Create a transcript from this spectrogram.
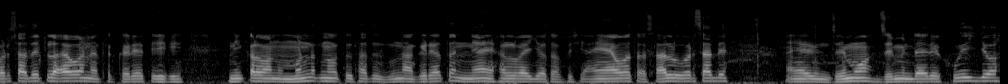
વરસાદ એટલો આવ્યો ને તો ઘરેથી નીકળવાનું મન જ નહોતું થતું. જૂના ઘરે હતો ને ન્યાય હલવાઈ ગયો હતો પછી અહીંયા આવ્યો હતો સાલું વરસાદે. અહીંયા આવીને જમ્યો. જમીન ડાયરેક્ટ સૂઈ ગયો.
